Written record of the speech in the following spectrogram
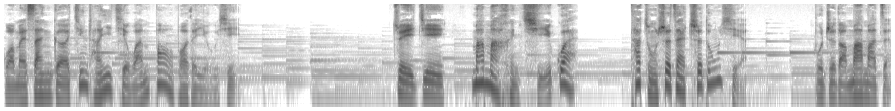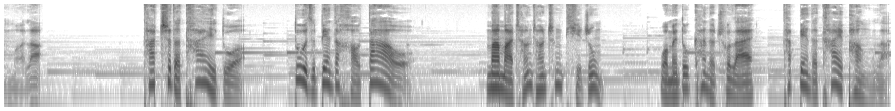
我们三个经常一起玩抱抱的游戏。最近妈妈很奇怪，她总是在吃东西，不知道妈妈怎么了。她吃的太多。肚子变得好大哦，妈妈常常称体重，我们都看得出来她变得太胖了。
